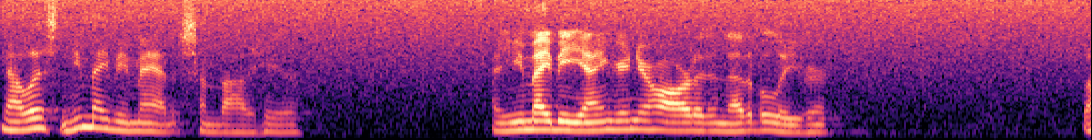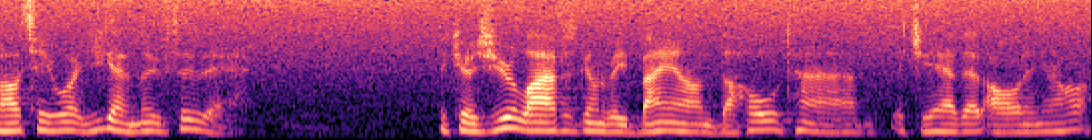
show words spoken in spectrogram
Now, listen, you may be mad at somebody here. And you may be angry in your heart at another believer. But I'll tell you what, you got to move through that. Because your life is going to be bound the whole time that you have that all in your heart.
